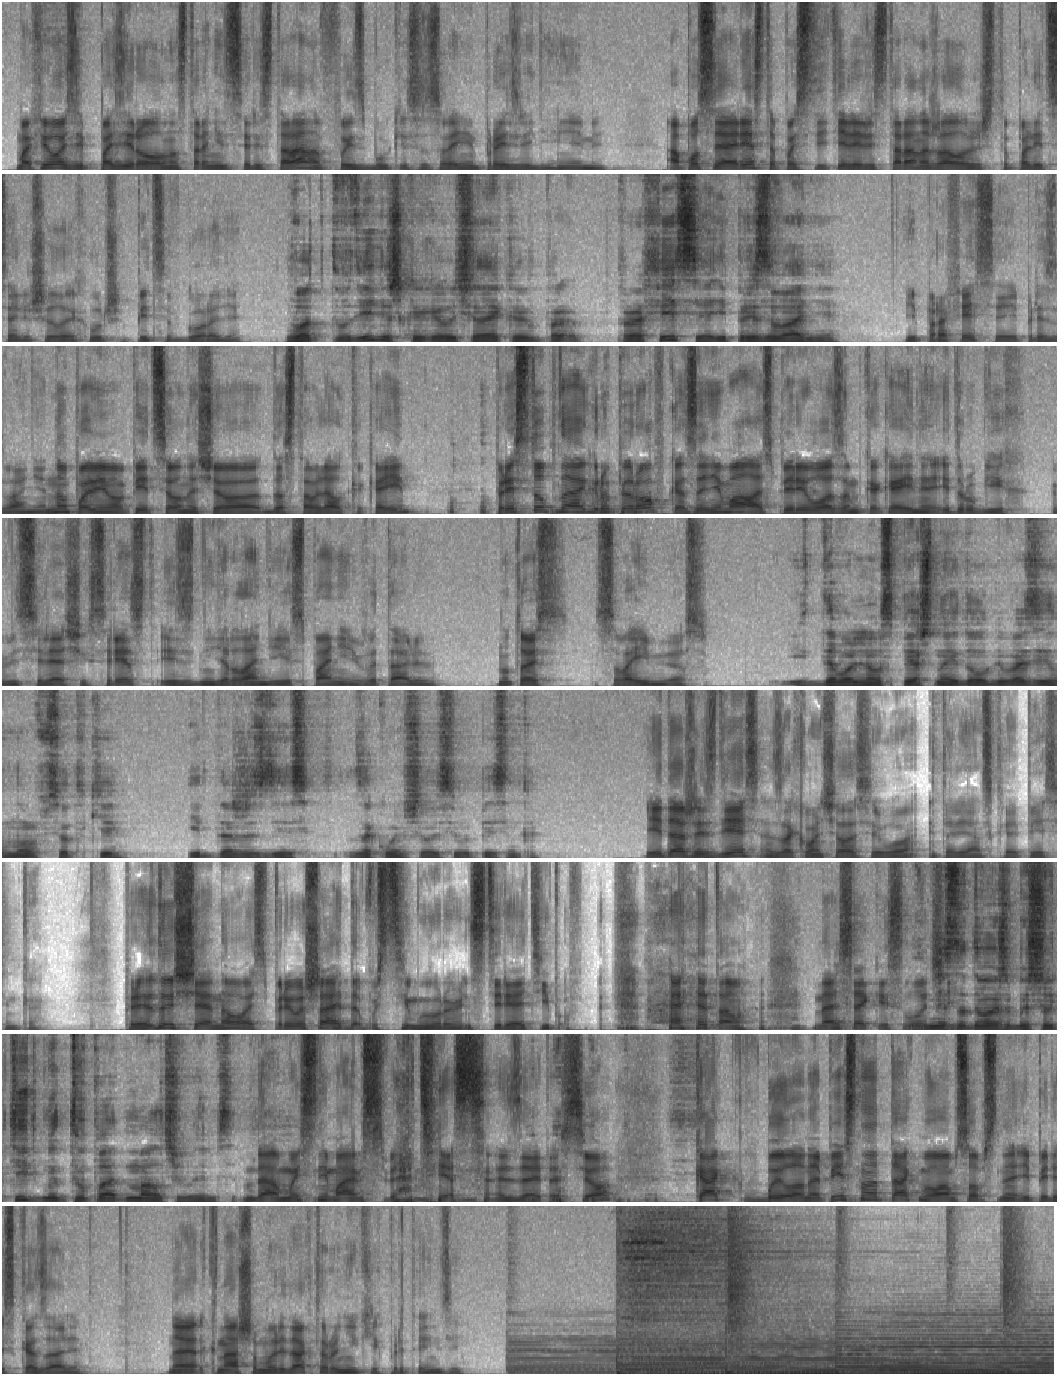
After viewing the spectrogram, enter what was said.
Мафиози позировал на странице ресторана в Фейсбуке со своими произведениями – а после ареста посетители ресторана жаловались, что полиция лишила их лучшей пиццы в городе. Вот, вот видишь, как у человека профессия и призвание. И профессия, и призвание. Ну, помимо пиццы он еще доставлял кокаин. Преступная группировка занималась перевозом кокаина и других веселящих средств из Нидерландии и Испании в Италию. Ну, то есть своим вез. И довольно успешно и долго возил, но все-таки и даже здесь закончилась его песенка. И даже здесь закончилась его итальянская песенка. Предыдущая новость превышает допустимый уровень стереотипов. Поэтому на всякий случай... Вместо того, чтобы шутить, мы тупо отмалчиваемся. Да, мы снимаем с себя ответственность за это все. Как было написано, так мы вам, собственно, и пересказали. На, к нашему редактору никаких претензий.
